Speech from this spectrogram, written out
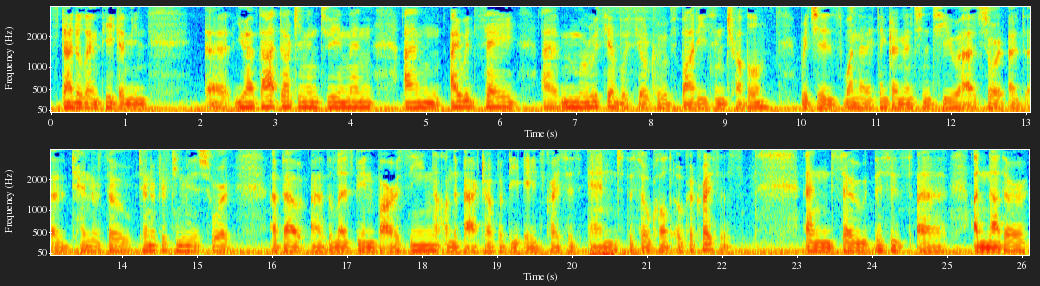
Stade Olympique. I mean, uh, you have that documentary, and then um, I would say uh, Marusia Bociurkiw's Bodies in Trouble which is one that I think I mentioned to you, a short, a, a 10 or so, 10 or 15 minutes short about uh, the lesbian bar scene on the backdrop of the AIDS crisis and the so called Oka crisis. And so this is uh, another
